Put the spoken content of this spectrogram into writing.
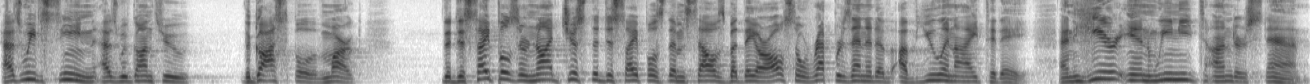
as we've seen, as we've gone through the Gospel of Mark, the disciples are not just the disciples themselves, but they are also representative of you and I today. And herein, we need to understand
